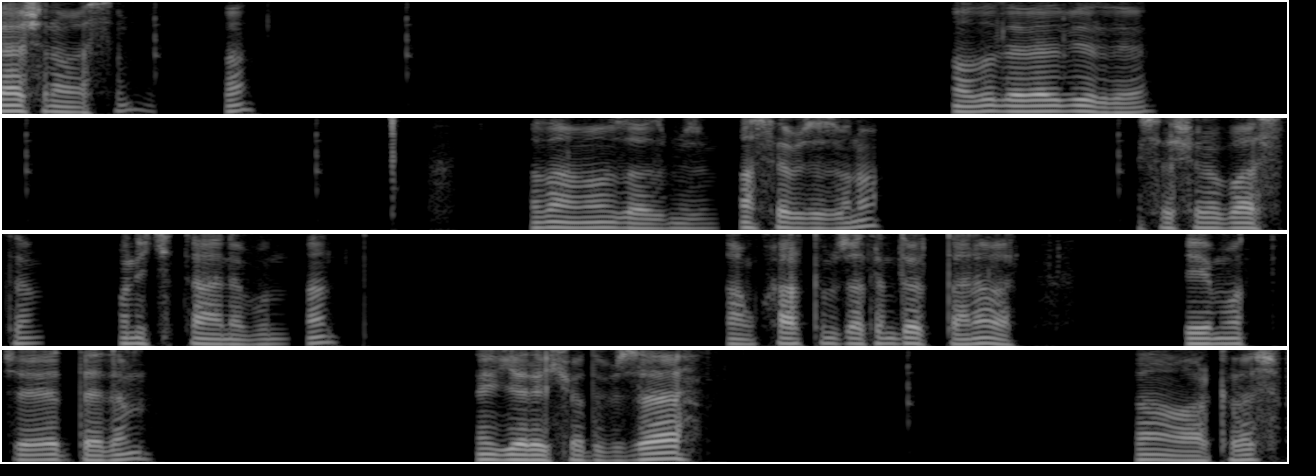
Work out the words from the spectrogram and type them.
Daha şuna bastım. Lan. Ne oldu? Level 1 diyor. Adam almamız lazım bizim. Nasıl yapacağız onu? Mesela şöyle bastım. 12 tane bundan. Tamam kartım zaten 4 tane var. Game mode C dedim. Ne gerekiyordu bize? Tamam arkadaş.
